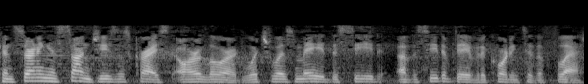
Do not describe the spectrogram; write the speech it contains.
Concerning his son Jesus Christ our Lord, which was made the seed of the seed of David according to the flesh,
